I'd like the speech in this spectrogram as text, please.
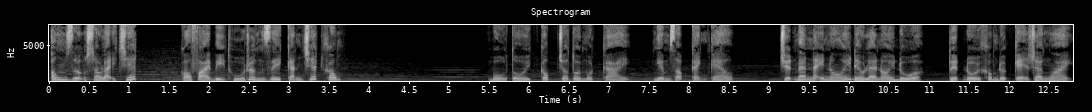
Ông Dượng sao lại chết? Có phải bị thú rừng gì cắn chết không? Bố tôi cốc cho tôi một cái, nghiêm giọng cảnh cáo. Chuyện ban nãy nói đều là nói đùa, tuyệt đối không được kể ra ngoài.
